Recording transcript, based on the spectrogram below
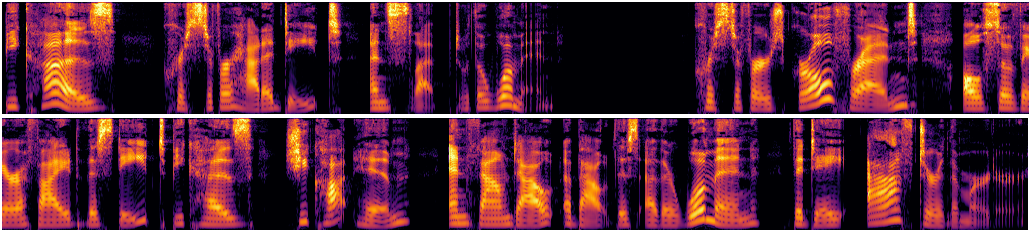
because Christopher had a date and slept with a woman. Christopher's girlfriend also verified this date because she caught him and found out about this other woman the day after the murder.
